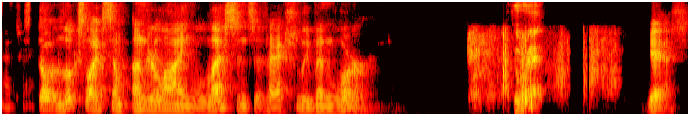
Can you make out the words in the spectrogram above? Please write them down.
Right. So it looks like some underlying lessons have actually been learned. Correct. Yes.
